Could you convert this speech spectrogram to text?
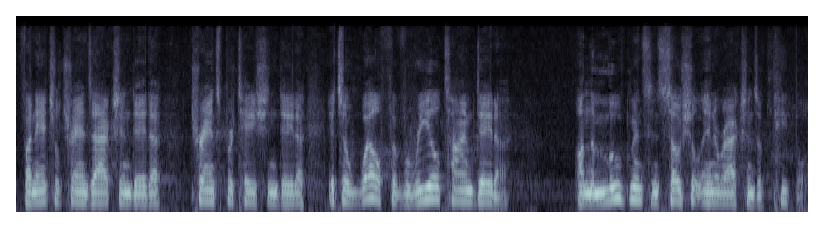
financial transaction data, transportation data. It's a wealth of real time data on the movements and social interactions of people.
